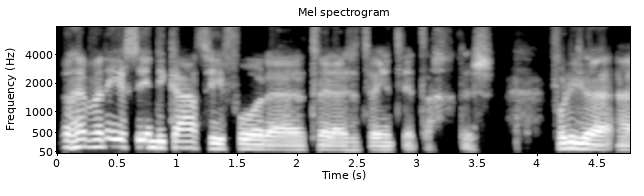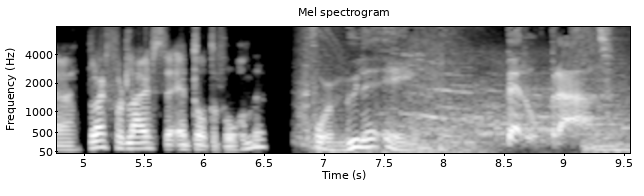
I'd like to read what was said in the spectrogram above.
dan hebben we een eerste indicatie voor uh, eh, 2022. Dus voor nu bedankt voor het luisteren en tot de volgende. Formule 1. Pedalpraat.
